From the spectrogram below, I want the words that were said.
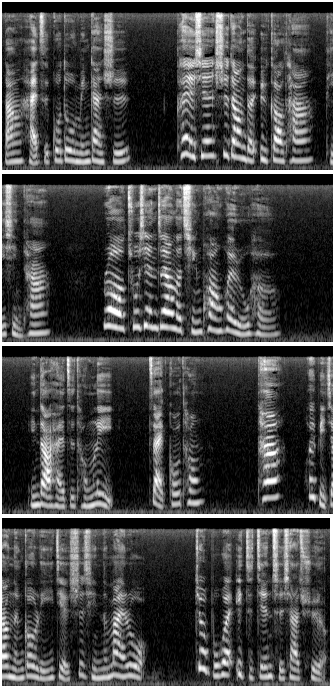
当孩子过度敏感时，可以先适当的预告他，提醒他，若出现这样的情况会如何？引导孩子同理，再沟通，他会比较能够理解事情的脉络，就不会一直坚持下去了。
